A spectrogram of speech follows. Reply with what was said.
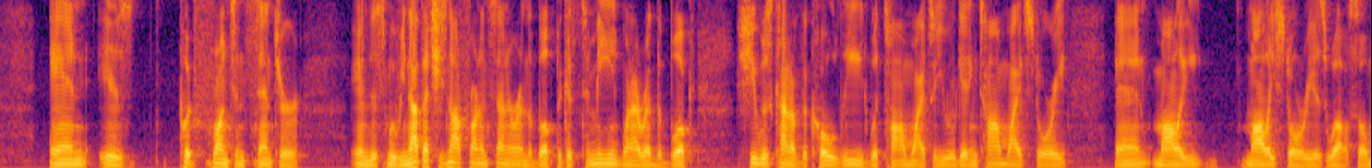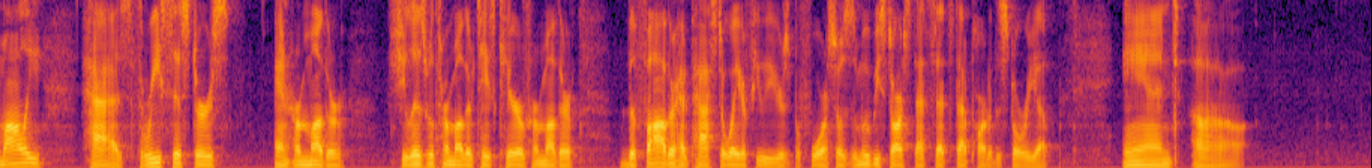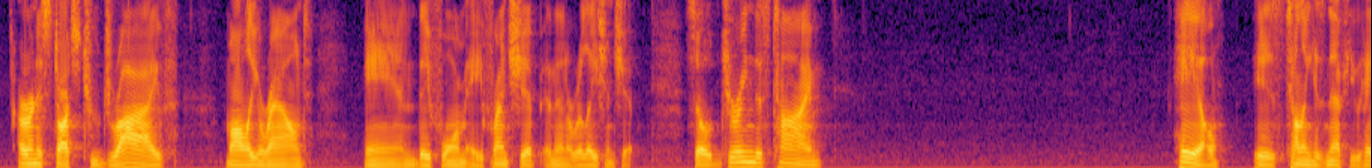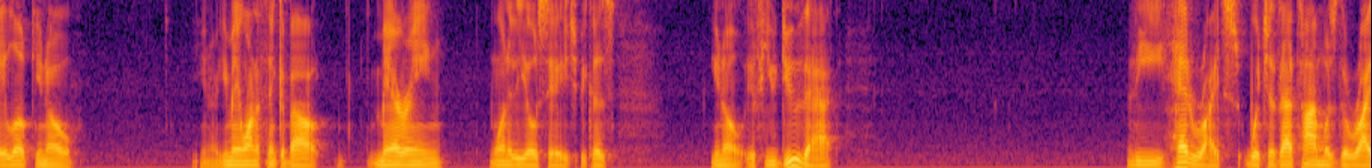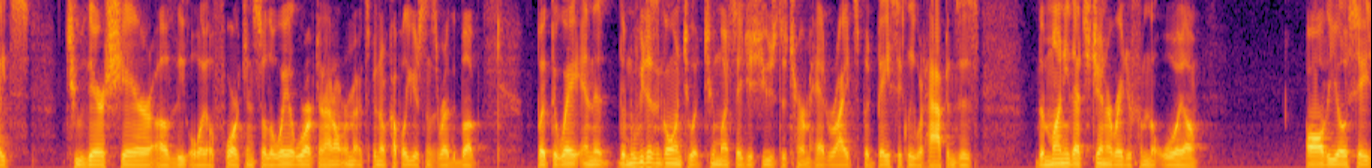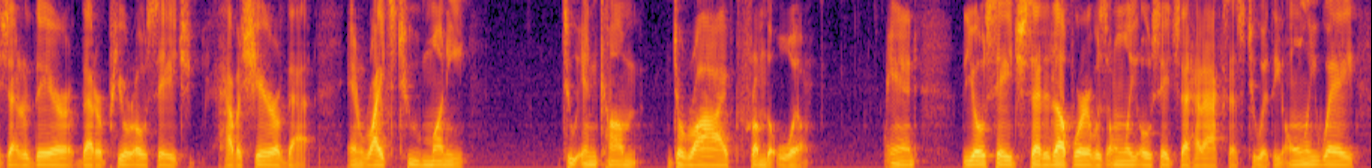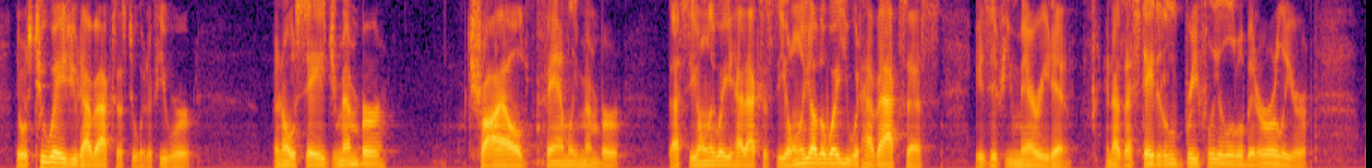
and is put front and center in this movie. Not that she's not front and center in the book, because to me, when I read the book, she was kind of the co-lead with Tom White. So you were getting Tom White's story and Molly Molly's story as well. So Molly has three sisters and her mother. She lives with her mother, takes care of her mother. The father had passed away a few years before. So as the movie starts, that sets that part of the story up. And uh, Ernest starts to drive Molly around, and they form a friendship and then a relationship. So during this time, Hale is telling his nephew, "Hey, look, you know, you know, you may want to think about marrying one of the Osage because, you know, if you do that, the head rights, which at that time was the rights to their share of the oil fortune. So the way it worked, and I don't remember, it's been a couple of years since I read the book, but the way, and the, the movie doesn't go into it too much. They just use the term head rights. But basically, what happens is the money that's generated from the oil all the Osage that are there that are pure Osage have a share of that and rights to money to income derived from the oil. And the Osage set it up where it was only Osage that had access to it. The only way there was two ways you'd have access to it if you were an Osage member, child, family member. That's the only way you had access. The only other way you would have access is if you married in. And as I stated briefly a little bit earlier,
